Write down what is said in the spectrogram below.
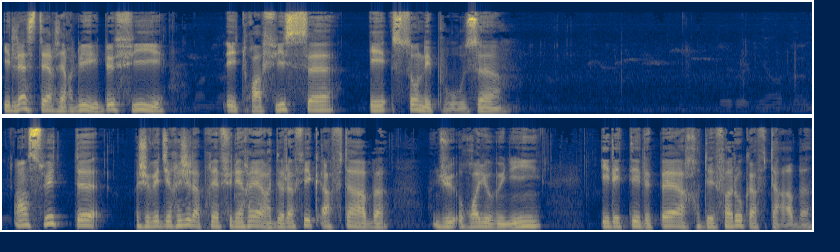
Il laisse derrière lui deux filles et trois fils et son épouse. Ensuite, je vais diriger la prière funéraire de Rafik Aftab du Royaume-Uni. Il était le père de Farouk Aftab.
